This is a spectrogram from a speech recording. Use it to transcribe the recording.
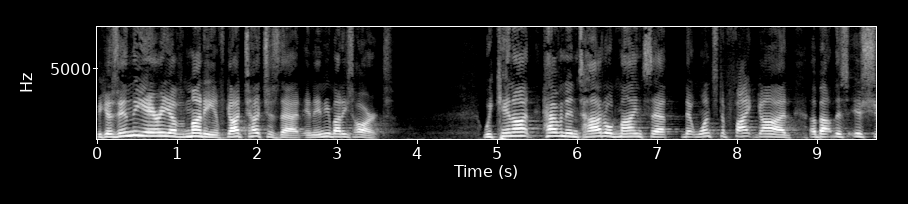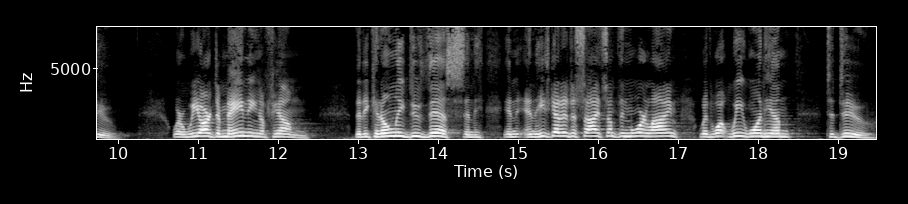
Because in the area of money, if God touches that in anybody's heart, we cannot have an entitled mindset that wants to fight God about this issue, where we are demanding of Him that he can only do this, and, and, and he's got to decide something more in line with what we want him to do.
